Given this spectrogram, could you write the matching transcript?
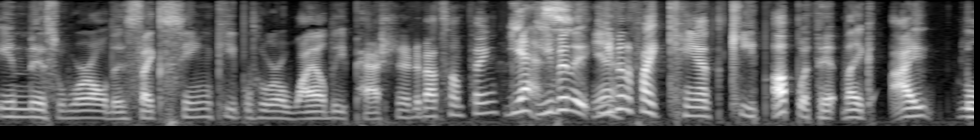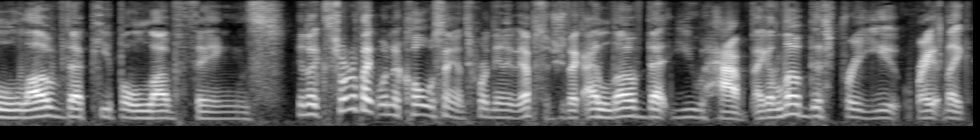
in this world is like seeing people who are wildly passionate about something. Yes, Even yeah. even if I can't keep up with it, like I love that people love things. You know, like sort of like when Nicole was saying toward the end of the episode, she's like, "I love that you have like I love this for you, right? Like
